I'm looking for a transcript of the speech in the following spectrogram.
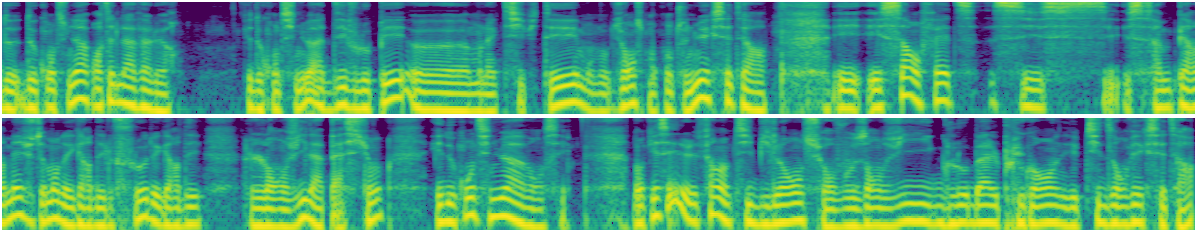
de, de continuer à apporter de la valeur et de continuer à développer euh, mon activité, mon audience, mon contenu, etc. Et, ça, en fait, ça me permet justement de garder le flow, de garder l'envie, la passion, et de continuer à avancer. Donc essayez de faire un petit bilan sur vos envies globales plus grandes, et des petites envies, etc.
